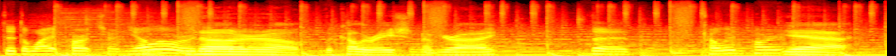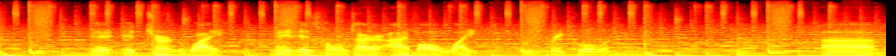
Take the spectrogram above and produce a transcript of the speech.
did the white part turn yellow or no, did no, no, the coloration of your eye. the, the colored part? Yeah. It, it turned white, made his whole entire eyeball white. It was pretty cool looking. Um,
